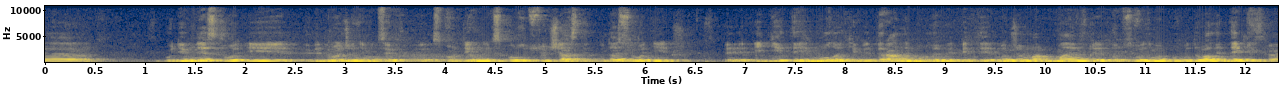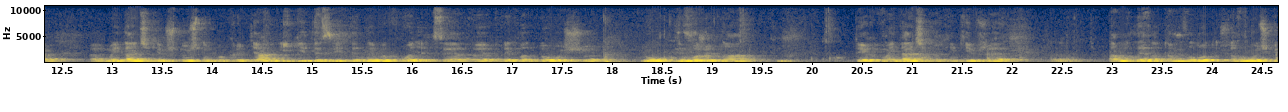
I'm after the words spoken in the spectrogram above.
е, будівництво і відродження оцих е, спортивних споруд сучасних, куди сьогодні е, і діти, і молодь, і ветерани могли би піти. Ми вже ма- маємо приклад. Сьогодні ми побудували декілька е, майданчиків штучним покриттям, і діти звідти не виходять. Це е, приклад того, що ну, не можуть на тих майданчиках, які вже е, там глина, там болото, там мочка,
